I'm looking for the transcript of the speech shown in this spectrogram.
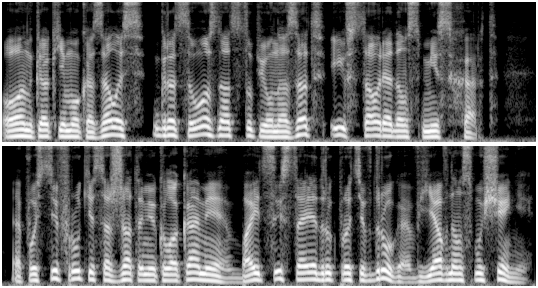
Он, как ему казалось, грациозно отступил назад и встал рядом с мисс Харт. Опустив руки со сжатыми кулаками, бойцы стояли друг против друга в явном смущении.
